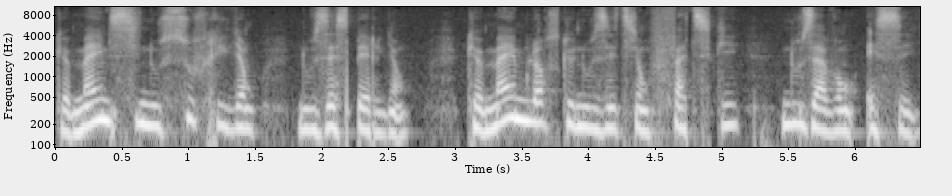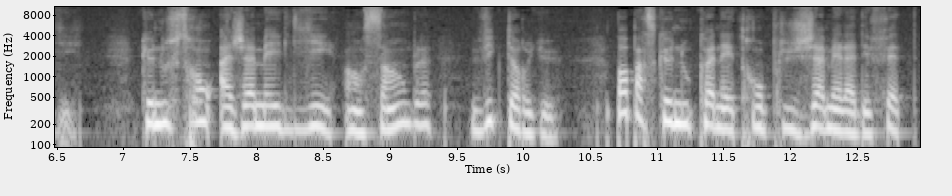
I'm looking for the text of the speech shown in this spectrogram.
que même si nous souffrions, nous espérions, que même lorsque nous étions fatigués, nous avons essayé, que nous serons à jamais liés ensemble, victorieux, pas parce que nous connaîtrons plus jamais la défaite,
